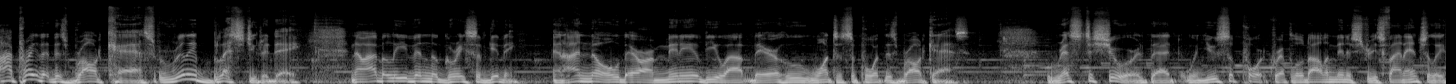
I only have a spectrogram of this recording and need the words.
I pray that this broadcast really blessed you today. Now, I believe in the grace of giving, and I know there are many of you out there who want to support this broadcast. Rest assured that when you support Creflo Dollar Ministries financially,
